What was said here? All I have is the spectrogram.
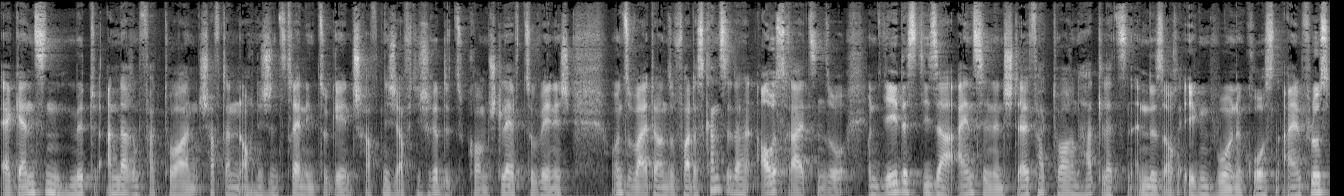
ergänzen mit anderen Faktoren, schafft dann auch nicht ins Training zu gehen, schafft nicht auf die Schritte zu kommen, schläft zu wenig und so weiter und so fort. Das kannst du dann ausreizen so. Und jedes dieser einzelnen Stellfaktoren hat letzten Endes auch irgendwo einen großen Einfluss.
